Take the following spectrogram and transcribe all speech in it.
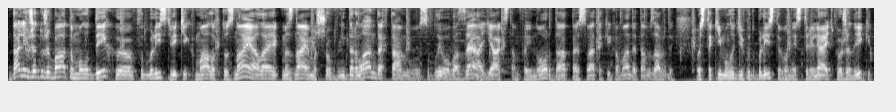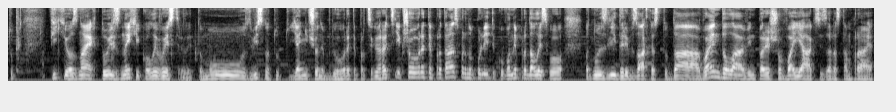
Далі вже дуже багато молодих е, футболістів, яких мало хто знає, але як ми знаємо, що в Нідерландах, там особливо в АЗ, Аякс, там Фейнор, да, ПСВ, такі команди, там завжди ось такі молоді футболісти, вони стріляють кожен рік, і тут фіг його знає, хто із них і коли вистрілить. Тому, звісно, тут я нічого не буду говорити про цих гравців. Якщо говорити про трансферну політику, вони продали свого одного з лідерів захисту да, Вендела. Він перейшов в Аякс і зараз там грає.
